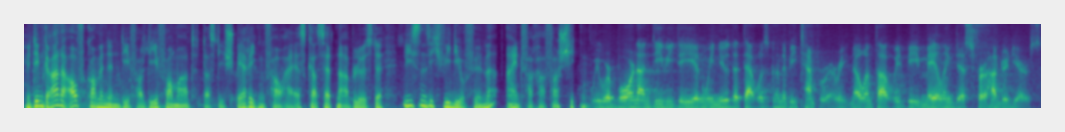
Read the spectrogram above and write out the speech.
Mit dem gerade aufkommenden DVD-Format, das die sperrigen VHS-Kassetten ablöste, ließen sich Videofilme einfacher verschicken. We were born on DVD and we knew that that was going to be temporary. No one thought we'd be mailing discs for 100 years.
